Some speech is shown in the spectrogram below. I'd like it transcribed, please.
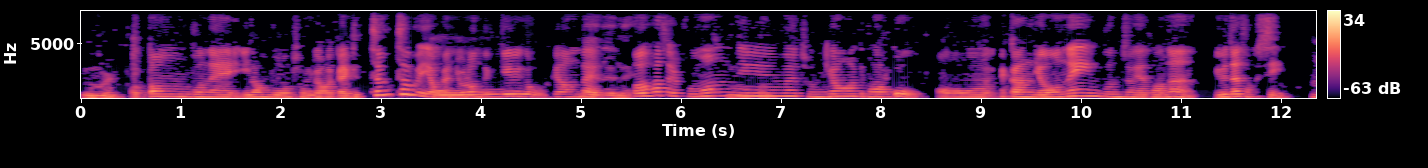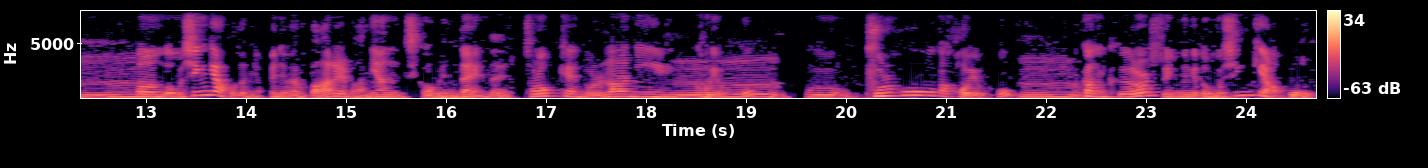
인물? 어떤 분의 이런 부분 존경할까 이렇게 틈틈이 약간 오. 이런 느낌인 것 같긴 한데 네네네. 저도 사실 부모님을 존경하기도 하고 어 약간 연예인 분 중에서는 유재석 씨 음. 저는 너무 신기하거든요 왜냐면 말을 많이 하는 직업인데 네. 저렇게 논란이 거의 없고 음. 그 불호가 거의 없고 음. 약간 그럴 수 있는 게 너무 신기하고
